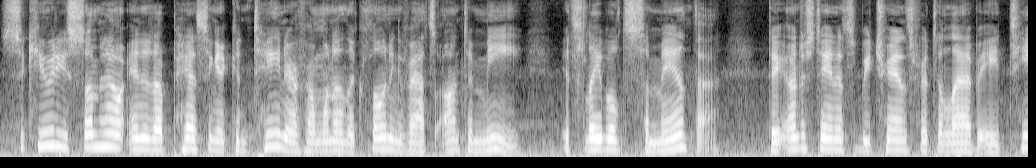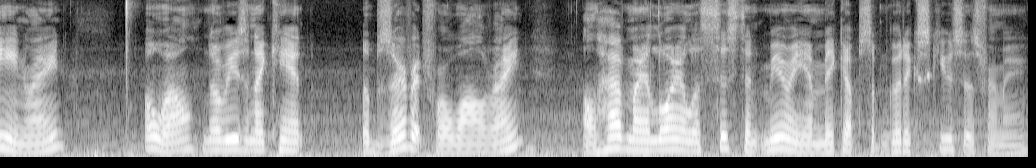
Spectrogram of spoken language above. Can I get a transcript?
Security somehow ended up passing a container from one of the cloning vats onto me. It's labeled Samantha. They understand it's to be transferred to Lab 18, right? Oh well, no reason I can't observe it for a while, right? I'll have my loyal assistant Miriam make up some good excuses for me.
